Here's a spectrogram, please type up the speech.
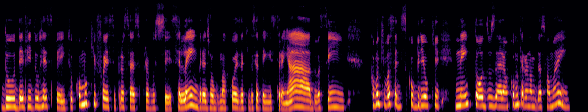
uhum. do devido respeito. Como que foi esse processo para você? Você lembra de alguma coisa que você tenha estranhado, assim? Como que você descobriu que nem todos eram? Como que era o nome da sua mãe?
